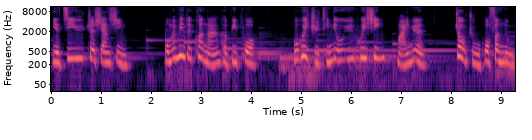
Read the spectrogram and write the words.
也基于这相信。我们面对困难和逼迫，不会只停留于灰心、埋怨、咒诅或愤怒，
